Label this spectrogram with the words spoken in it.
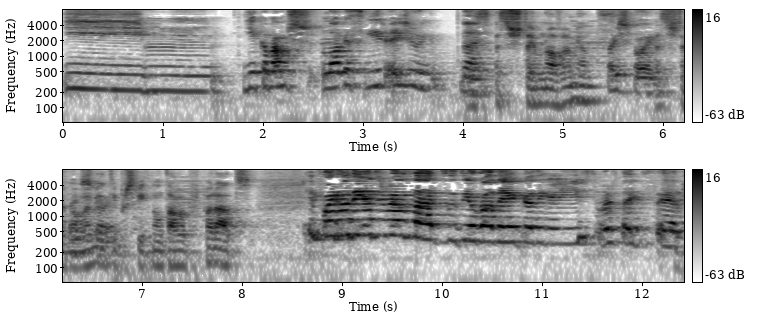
E, hum, e acabámos logo a seguir em junho, não é? Assustei-me novamente. Pois foi. Assustei-me novamente foi. e percebi que não estava preparado. E foi no dia dos meus anos, o Diogo odeia que eu diga isto, mas tem que ser.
